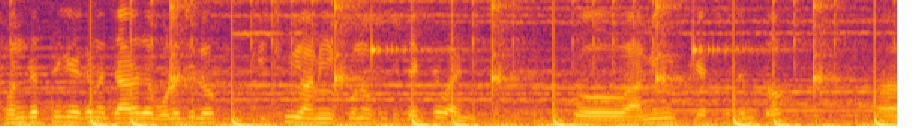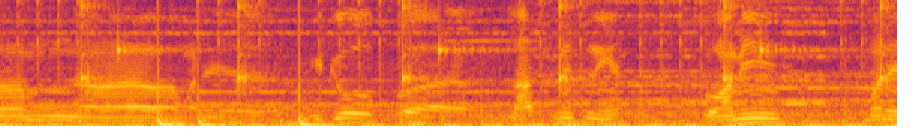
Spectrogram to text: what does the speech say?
সন্ধ্যের থেকে এখানে যারা যা বলেছিল, কিছুই আমি কোনো কিছু দেখতে পাইনি। তো আমি শেষ পর্যন্ত ভিডিও লাস্ট ফিনিশ নিয়ে। তো আমি মানে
